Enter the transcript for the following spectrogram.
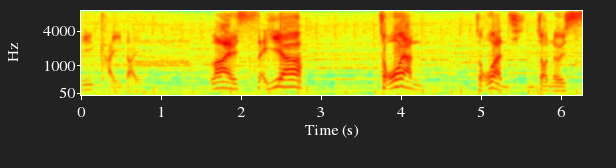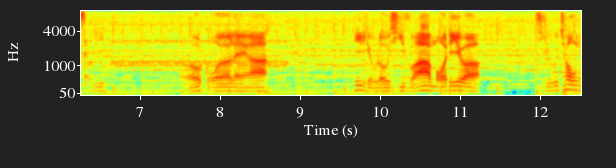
啲契弟。拉去死啊！阻人，阻人前進去死。好過咗靚啊！呢條路似乎啱我啲喎，照衝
